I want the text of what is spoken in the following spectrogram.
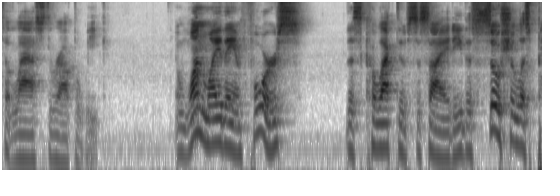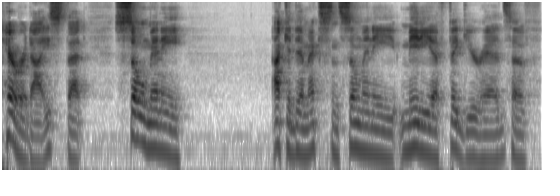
to last throughout the week. And one way they enforce this collective society, this socialist paradise that so many academics and so many media figureheads have,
